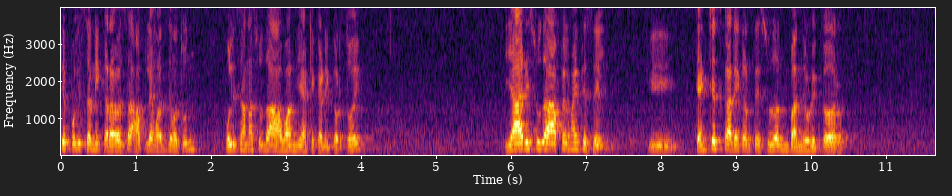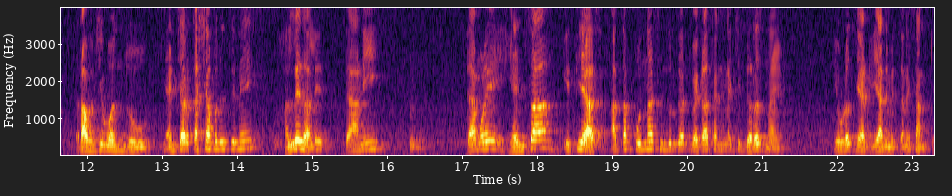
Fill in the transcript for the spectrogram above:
ते पोलिसांनी करावे असं आपल्या माध्यमातून पोलिसांना सुद्धा आव्हान या ठिकाणी करतोय. याआधी सुद्धा आपल्याला माहिती असेल की त्यांचेच कार्यकर्ते सुजन बांदिवडीकर रावजी वंजू यांच्यावर कशा पद्धतीने हल्ले झालेत त्या आणि त्यामुळे ह्यांचा इतिहास आता पुन्हा सिंधुदुर्गात वेगळा सांगण्याची गरज नाही एवढंच या या निमित्ताने सांगतो.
